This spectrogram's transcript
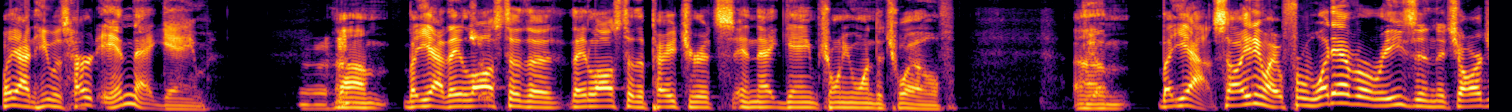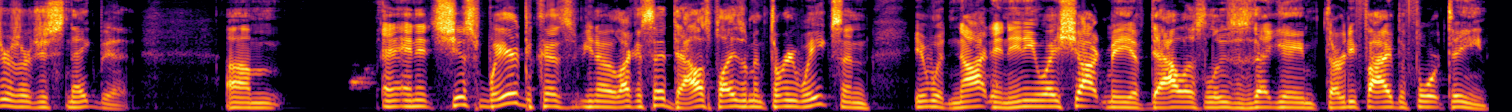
Well, yeah, and he was hurt in that game. Mhm. Um, but yeah, they lost to the they lost to the Patriots in that game, twenty one to twelve. Um, But yeah, so anyway, for whatever reason, the Chargers are just snake bit. Um, and, and it's just weird because you know, like I said, Dallas plays them in three weeks, and it would not in any way shock me if Dallas loses that game thirty five to fourteen.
